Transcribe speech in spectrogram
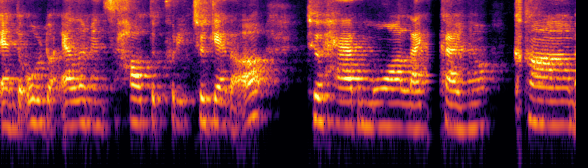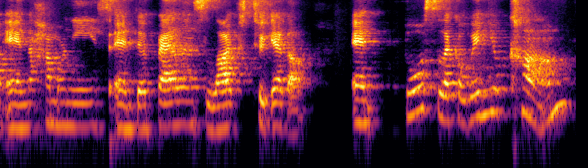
and all the elements how to put it together to have more like uh, you know calm and harmonies and the balanced lives together. And those like when you calm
